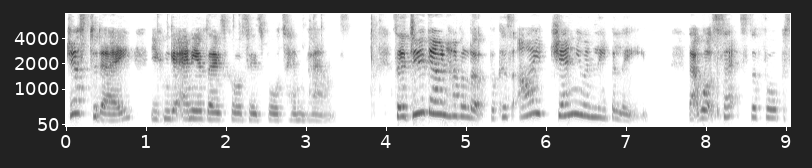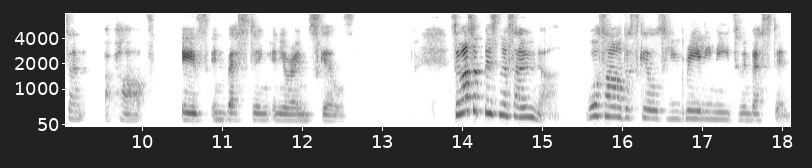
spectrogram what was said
just today, you can get any of those courses for £10. So do go and have a look because I genuinely believe that what sets the 4% apart is investing in your own skills. So as a business owner, what are the skills you really need to invest in?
